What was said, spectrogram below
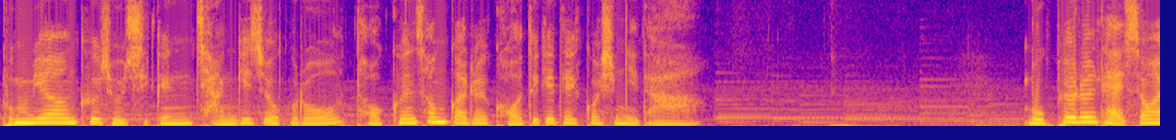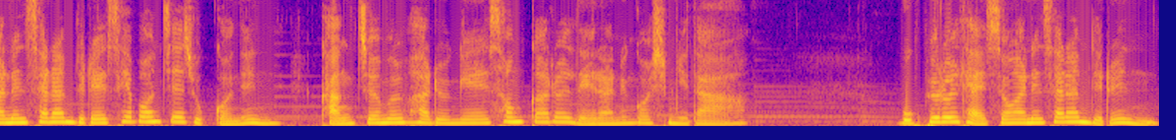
분명 그 조직은 장기적으로 더 큰 성과를 거두게 될 것입니다. 목표를 달성하는 사람들의 세 번째 조건은 강점을 활용해 성과를 내라는 것입니다. 목표를 달성하는 사람들은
